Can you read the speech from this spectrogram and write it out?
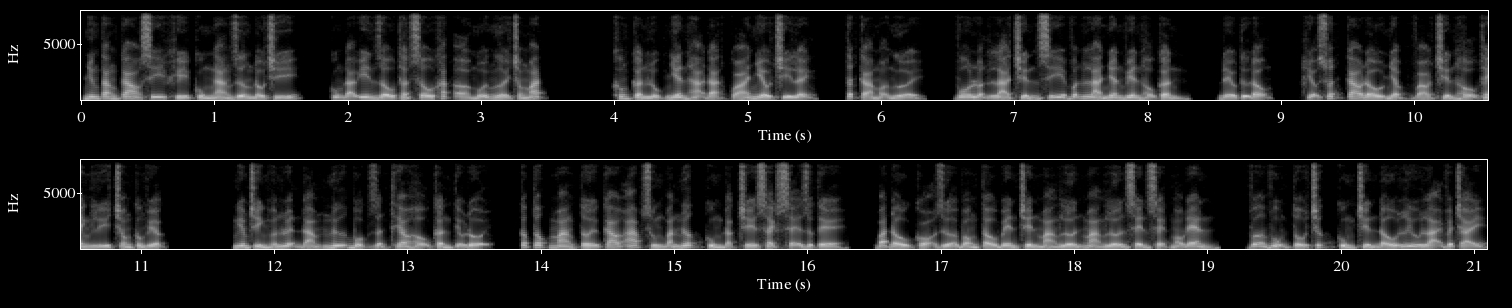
Nhưng tăng cao sĩ khí cùng ngang dương đấu trí, cũng đã in dấu thật sâu khắc ở mỗi người trong mắt. Không cần lục nhiên hạ đạt quá nhiều chỉ lệnh, tất cả mọi người, vô luận là chiến sĩ vẫn là nhân viên hậu cần, đều tự động, hiệu suất cao đầu nhập vào chiến hậu thanh lý trong công việc. Nghiêm chỉnh huấn luyện đám nữ buộc dẫn theo hậu cần tiểu đội cấp tốc mang tới cao áp súng bắn nước cùng đặc chế sạch sẽ dược tề, bắt đầu cọ rửa bong tàu bên trên mảng lớn mảng lớn sền sệt máu đen, vỡ vụn tổ chức cùng chiến đấu lưu lại vết cháy,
